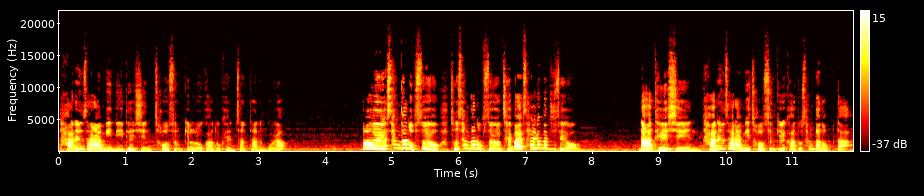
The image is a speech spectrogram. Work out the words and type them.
다른 사람이 네 대신 저승길로 가도 괜찮다는 거야? 아, 예, 상관없어요. 전 상관없어요. 제발 살려만 주세요. 나 대신 다른 사람이 저승길 가도 상관없다.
